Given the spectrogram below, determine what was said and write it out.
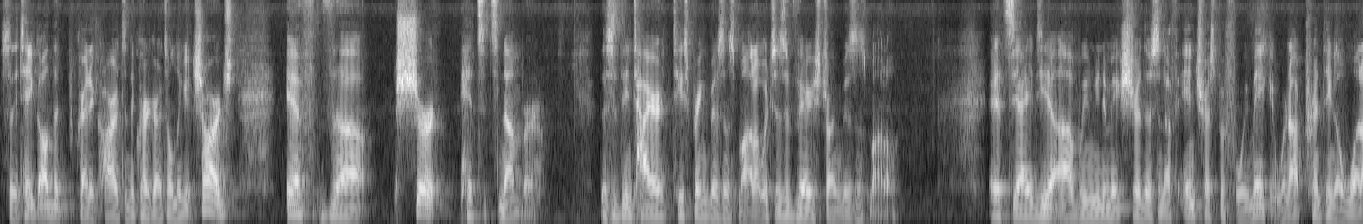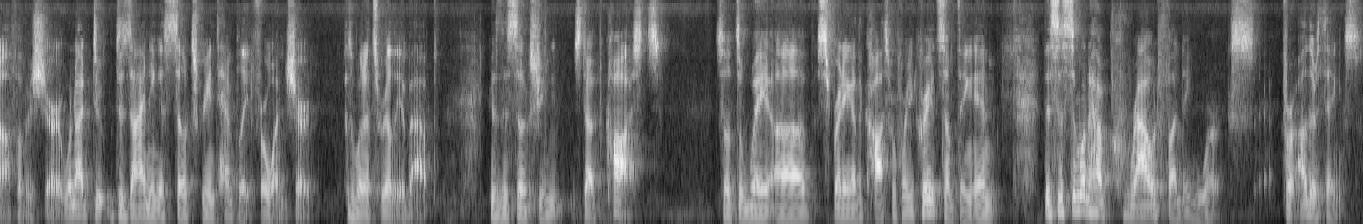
So they take all the credit cards and the credit cards only get charged if the shirt hits its number. This is the entire Teespring business model, which is a very strong business model. It's the idea of we need to make sure there's enough interest before we make it. We're not printing a one-off of a shirt. We're not do- designing a silkscreen template for one shirt is what it's really about. Because the silkscreen stuff costs. So it's a way of spreading out the cost before you create something. And this is similar to how crowdfunding works for other things.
